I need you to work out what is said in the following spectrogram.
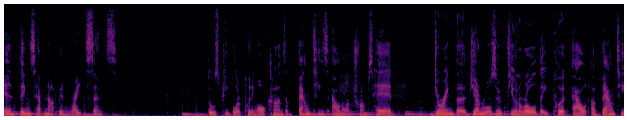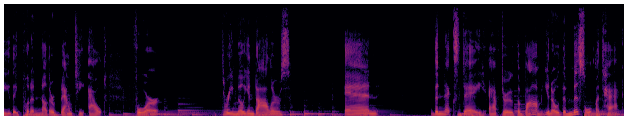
and things have not been right since. Those people are putting all kinds of bounties out on Trump's head. During the general's funeral, they put out a bounty. They put another bounty out for $3 million. And the next day after the bomb, you know, the missile attack,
